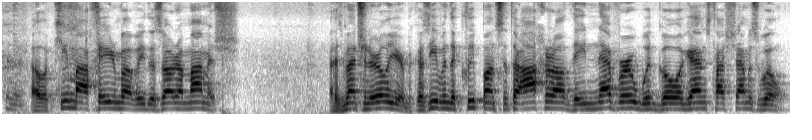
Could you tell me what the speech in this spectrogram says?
Elakima Acherim Ba'avedazara Mamish. As mentioned earlier, because even the Klipa and Sitra Achra, they never would go against Hashem's will.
